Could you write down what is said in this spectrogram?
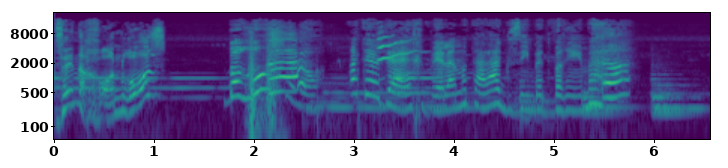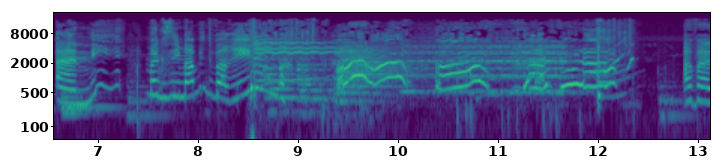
זה נכון, רוז? ברור שלא. אתה יודע איך בלה נוטה להגזים בדברים. אני מגזימה בדברים? אבל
